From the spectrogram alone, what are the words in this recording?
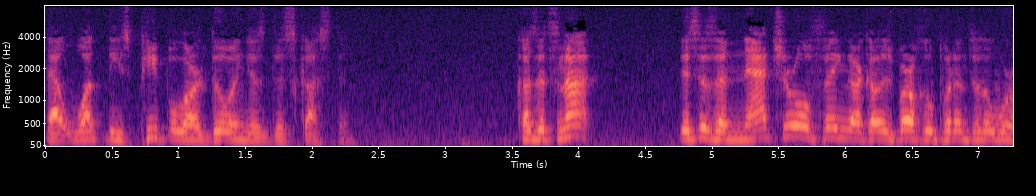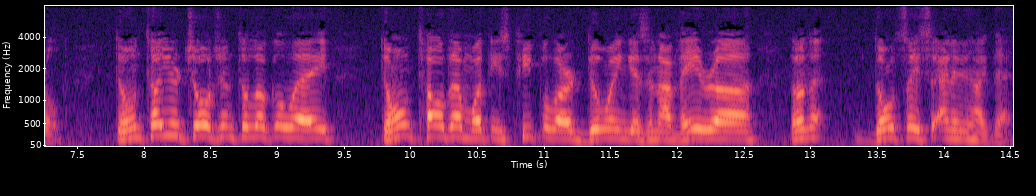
that what these people are doing is disgusting. Because it's not. This is a natural thing that HaKadosh Baruch Hu put into the world. Don't tell your children to look away. Don't tell them what these people are doing is an Avera. Don't, don't say anything like that.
